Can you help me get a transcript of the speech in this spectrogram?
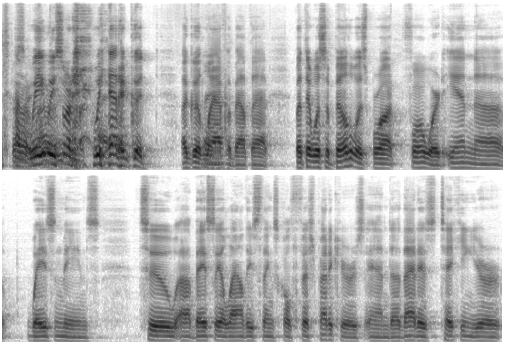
stories. We, we sort of we had a good a good laugh about that. But there was a bill that was brought forward in uh, Ways and Means to uh, basically allow these things called fish pedicures, and uh, that is taking your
